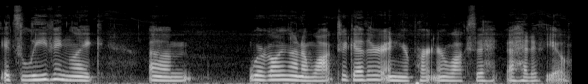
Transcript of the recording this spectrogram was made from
it's leaving like um, we're going on a walk together, and your partner walks a- ahead of you.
